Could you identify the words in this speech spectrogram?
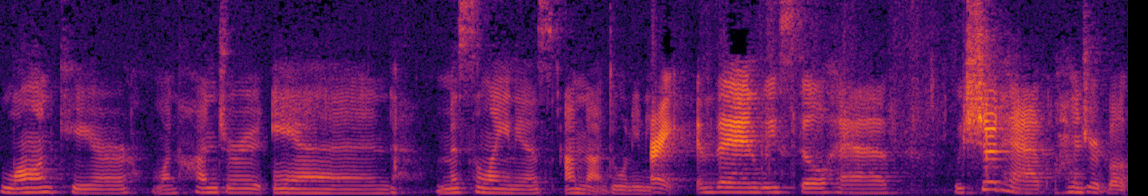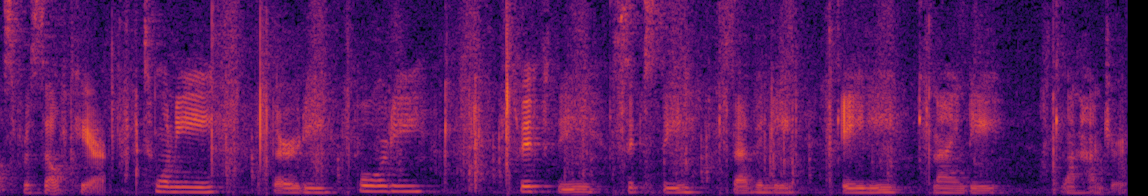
lawn care, 100, and miscellaneous. I'm not doing any. All right, and then we still have, we should have 100 bucks for self-care. 20, 30, 40, 50, 60, 70, 80, 90, 100.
